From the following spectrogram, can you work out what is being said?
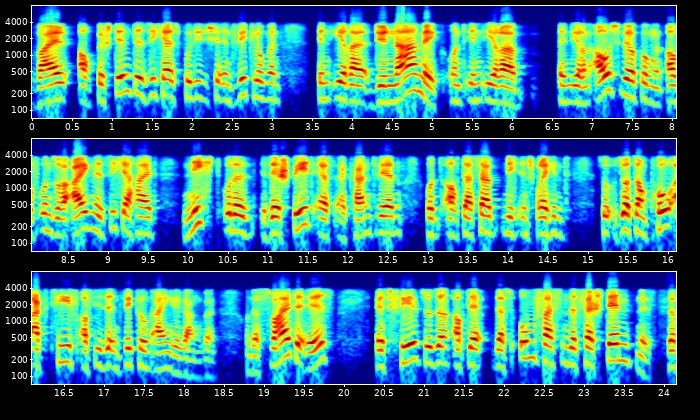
weil auch bestimmte sicherheitspolitische Entwicklungen in ihrer Dynamik und in, ihrer, in ihren Auswirkungen auf unsere eigene Sicherheit nicht oder sehr spät erst erkannt werden und auch deshalb nicht entsprechend so, sozusagen proaktiv auf diese Entwicklung eingegangen wird. Und das Zweite ist, es fehlt sozusagen auch der, das umfassende Verständnis. Das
